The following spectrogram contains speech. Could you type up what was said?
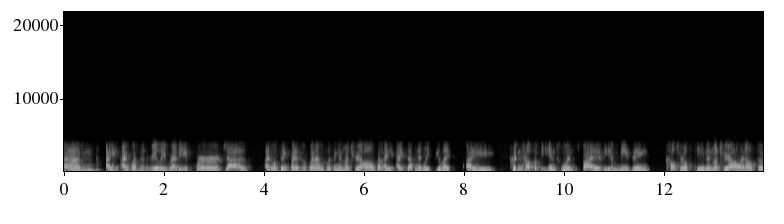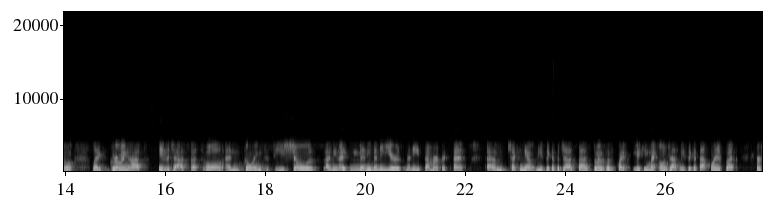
Um, I, I wasn't really ready for jazz, I don't think, but when I was living in Montreal, but I, I definitely feel like I couldn't help but be influenced by the amazing cultural scene in Montreal and also like growing up in the jazz festival and going to see shows. I mean, I, many, many years, many summers I spent um, checking out music at the Jazz Fest. So I wasn't quite making my own jazz music at that point, but for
